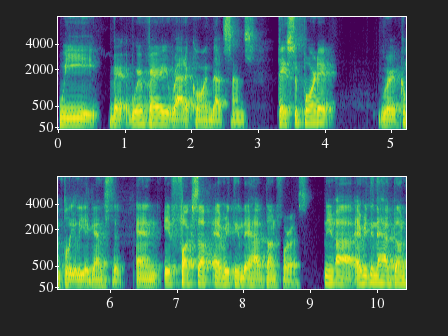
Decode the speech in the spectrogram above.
we we're very radical in that sense. They support it, we're completely against it, and it fucks up everything they have done for us. Uh, everything they have done,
